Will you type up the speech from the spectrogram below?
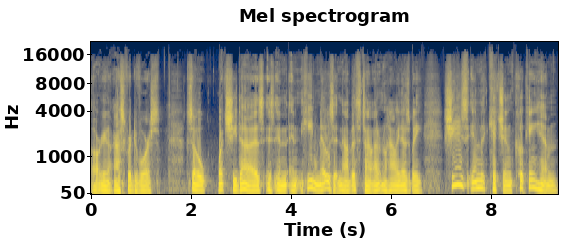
or you know, ask for a divorce. So what she does is, in, and he knows it now. This time, I don't know how he knows it, but he, she's in the kitchen cooking him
